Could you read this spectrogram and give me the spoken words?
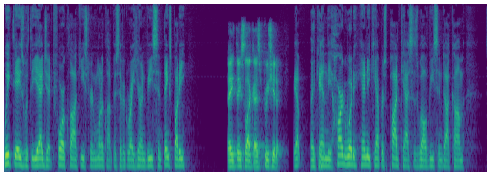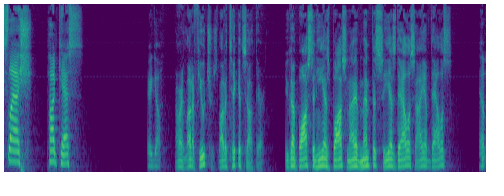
weekdays with the Edge at four o'clock Eastern, one o'clock Pacific, right here on VSiN. Thanks, buddy. Hey, thanks a lot, guys. Appreciate it. Yep. Thank you. And the Hardwood Handicappers podcast as well, VSiN.com slash podcasts. There you go. All right, a lot of futures, a lot of tickets out there. You got Boston. He has Boston. I have Memphis. He has Dallas. I have Dallas. Yep.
